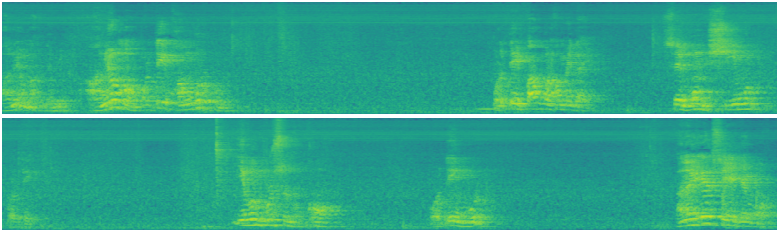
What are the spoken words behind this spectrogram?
안 외우면 안 됩니다. 안 외우면 볼때기 광고를 봅니다. 볼때기 빵꾸 납니다. 새몸 시물 볼때기. 입은 물수 넣고 볼때기 물. 만약에 X의 제곱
